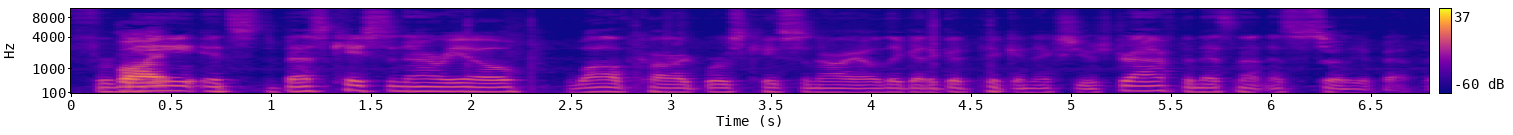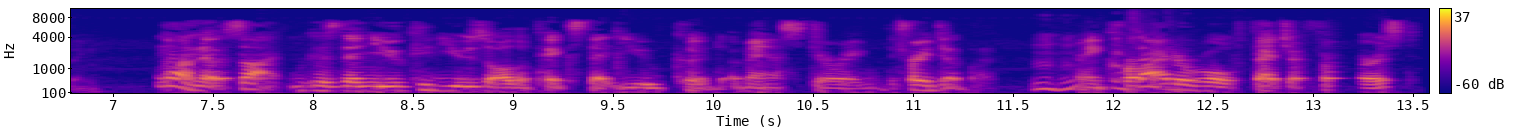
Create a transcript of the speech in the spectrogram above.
For But- me, it's the best case scenario, wild card. Worst case scenario, they get a good pick in next year's draft, and that's not necessarily a bad thing. No, no, it's not because then you could use all the picks that you could amass during the trade deadline. Mm-hmm. I mean, Kreider will fetch it first.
